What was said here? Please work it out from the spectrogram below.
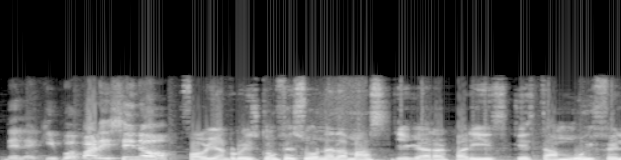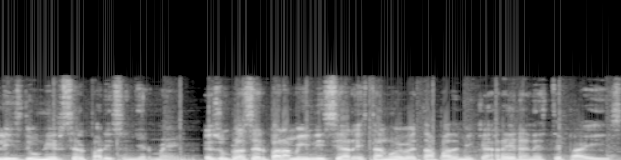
del equipo parisino. Fabián Ruiz confesó nada más llegar al París que está muy feliz de unirse al Paris Saint Germain. Es un placer para mí iniciar esta nueva etapa de mi carrera en este país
